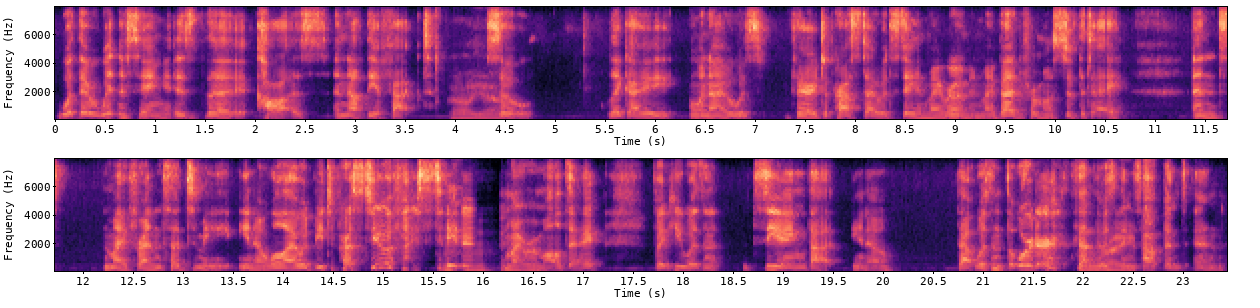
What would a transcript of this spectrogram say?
what they're witnessing is the cause and not the effect. oh yeah, So, like, I, when I was very depressed, I would stay in my room, in my bed for most of the day. And my friend said to me, you know, well, I would be depressed too if I stayed mm-hmm, in my mm-hmm. room all day. But he wasn't seeing that, you know, that wasn't the order that those things happened in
